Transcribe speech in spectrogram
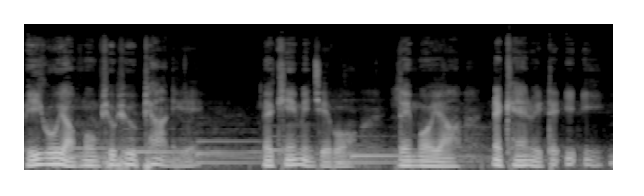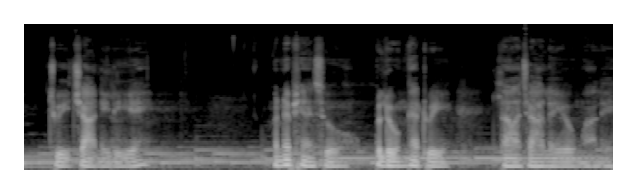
မီးကိုရောင်မှုံဖြူဖြူဖြနေတဲ့မခင်းမင်ကျဲပေါ်လိမ်မော်ရောင်နှကန်းတွေတအီအီကြွေကြနေလေရဲ့မနှက်ဖြန်ဆိုဘလို့ငှက်တွေလာကြလေအောင်ပါလေ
